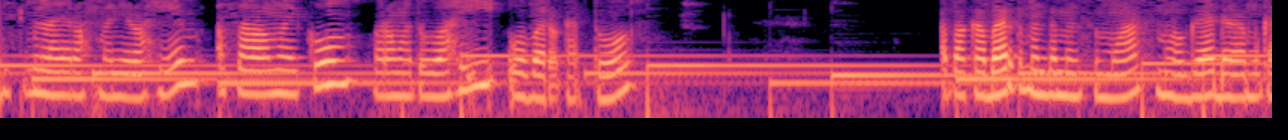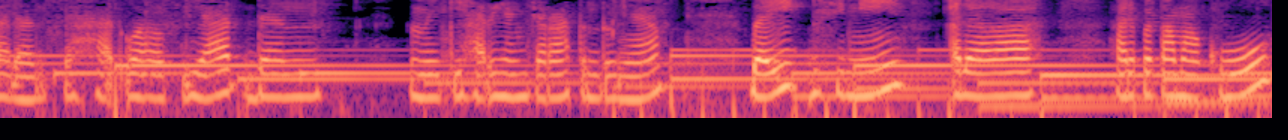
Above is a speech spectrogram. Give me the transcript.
Bismillahirrahmanirrahim Assalamualaikum warahmatullahi wabarakatuh Apa kabar teman-teman semua? Semoga dalam keadaan sehat walafiat dan memiliki hari yang cerah tentunya. Baik, di sini adalah hari pertamaku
